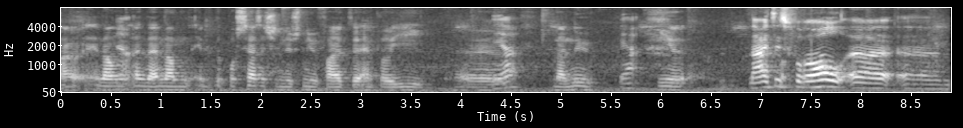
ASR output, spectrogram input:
Nou, en, dan, Ja. en, en dan in het proces als je dus nu vanuit de employee eh, Ja. naar nu Ja. hier... Nou, het is vooral, eh, ehm,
